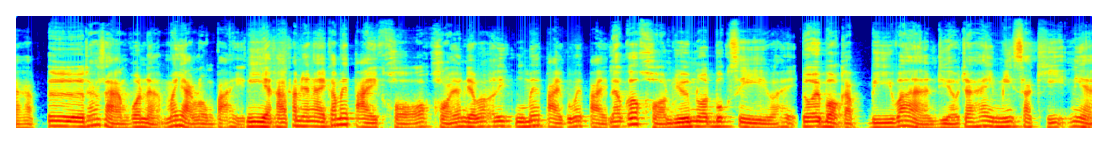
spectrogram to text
นะครับคือทั้ง 3 คนอะไม่อยากลงไปบีครับทำยังไงก็ไม่ไปขอขออย่างเดียวว่าเอ้ยกูไม่ไปกูไม่ไป แล้วก็ขอยืมโน้ตบุ๊กซีไว้ โดยบอกกับบีว่าเดี๋ยวจะให้มิซาคิเนี่ย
